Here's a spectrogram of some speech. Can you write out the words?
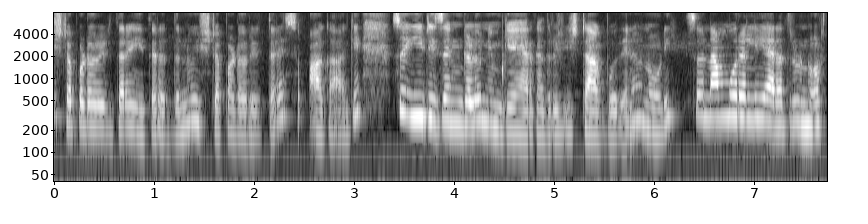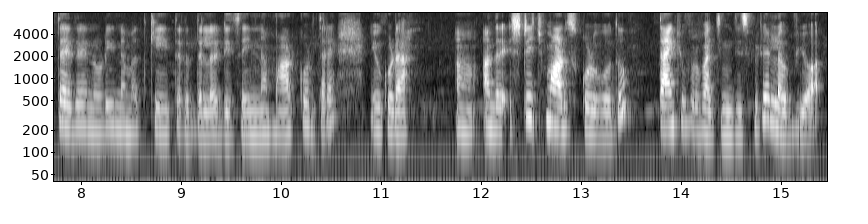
ಇಷ್ಟಪಡೋರು ಇರ್ತಾರೆ ಈ ಥರದ್ದನ್ನು ಇಷ್ಟಪಡೋರು ಇರ್ತಾರೆ ಸೊ, ಹಾಗಾಗಿ, ಸೊ ಈ ಡಿಸೈನ್ಗಳು ನಿಮಗೆ ಯಾರಿಗಾದರೂ ಇಷ್ಟ ಆಗ್ಬೋದೇನೋ ನೋಡಿ. ಸೊ ನಮ್ಮೂರಲ್ಲಿ ಯಾರಾದರೂ ನೋಡ್ತಾ ಇದ್ದರೆ ನೋಡಿ, ನಮ್ಮ ಅದಕ್ಕೆ ಈ ಥರದ್ದೆಲ್ಲ ಡಿಸೈನ್ನ ಮಾಡಿಕೊಡ್ತಾರೆ. ನೀವು ಕೂಡ ಅಂದರೆ ಸ್ಟಿಚ್ ಮಾಡಿಸ್ಕೊಳ್ಬೋದು. Thank you for watching this video love you all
